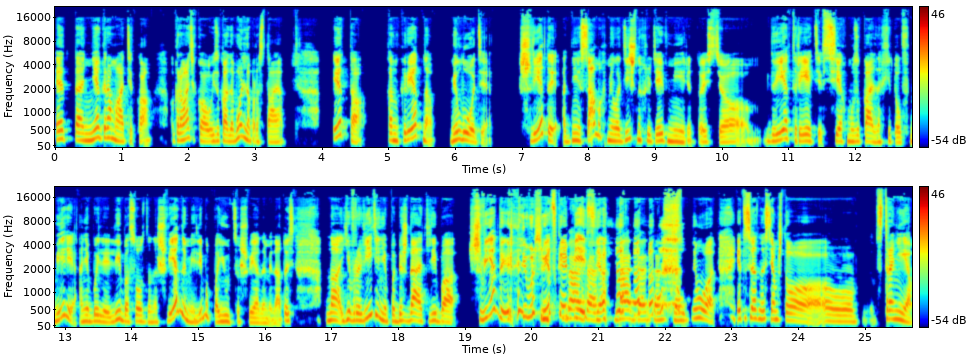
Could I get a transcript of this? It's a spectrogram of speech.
это не грамматика. Грамматика у языка довольно простая. Это конкретно мелодия. Шведы одни из самых мелодичных людей в мире, то есть э, две трети всех музыкальных хитов в мире, они были либо созданы шведами, либо поются шведами, да, то есть на Евровидении побеждает либо шведы, либо шведская да, песня. Да, да, да, да. Вот. Это связано с тем, что э, в стране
